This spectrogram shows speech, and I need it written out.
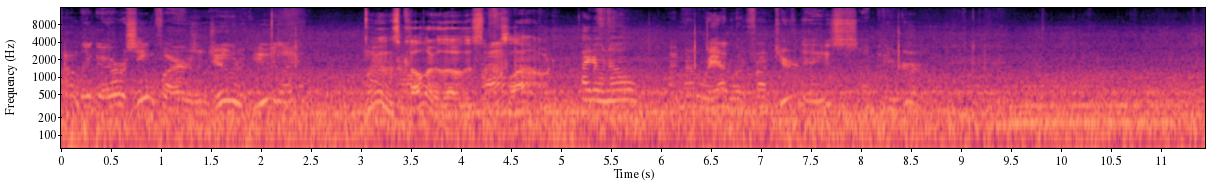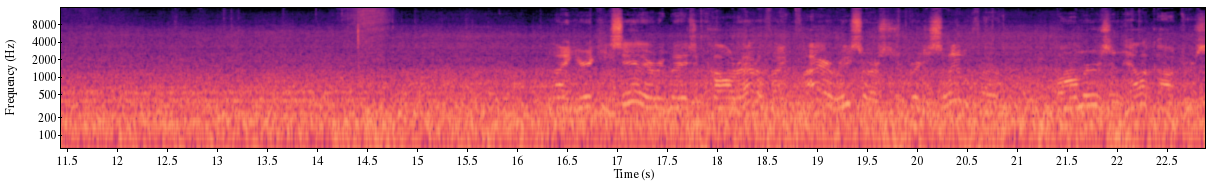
I don't think I've ever seen fires in June. Have you, Elaine? Look at this color though, this Huh? cloud. I don't know. I remember we had one Frontier Days up here. Like Ricky said, everybody's in Colorado fighting fire. Resources are pretty slim for bombers and helicopters.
